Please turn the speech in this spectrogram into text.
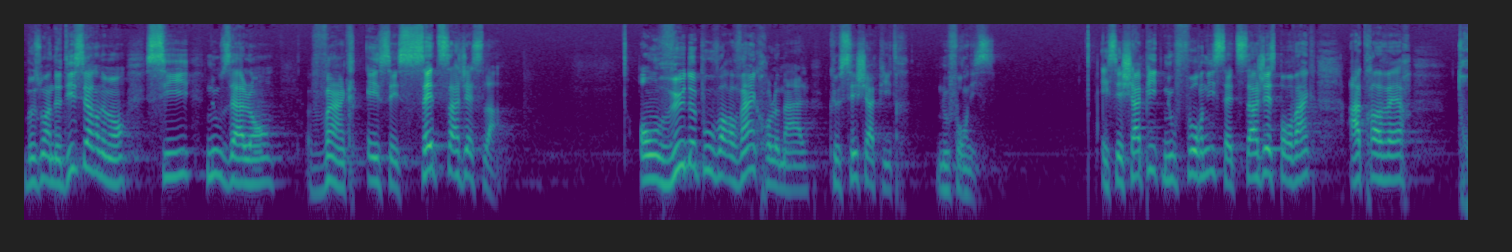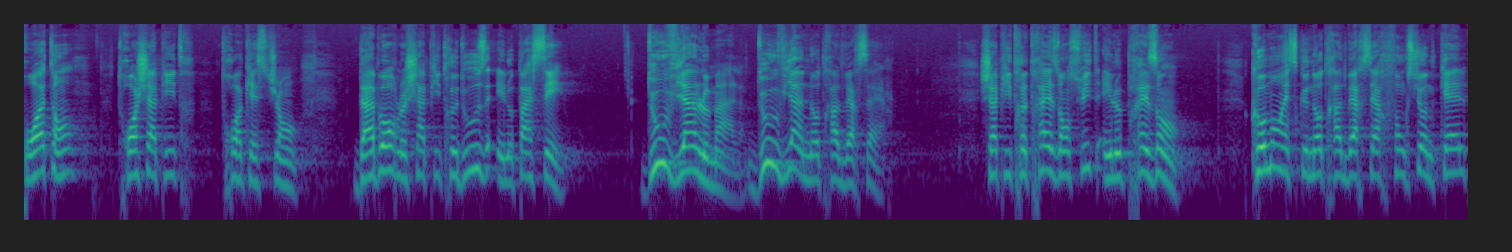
besoin de discernement si nous allons vaincre. Et c'est cette sagesse-là, en vue de pouvoir vaincre le mal, que ces chapitres nous fournissent. Et ces chapitres nous fournissent cette sagesse pour vaincre à travers trois temps, trois chapitres, trois questions. D'abord, le chapitre 12 est le passé. D'où vient le mal? D'où vient notre adversaire? Chapitre 13 ensuite est le présent. Comment est-ce que notre adversaire fonctionne? Quelles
